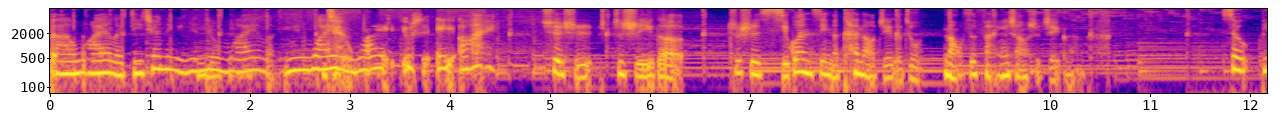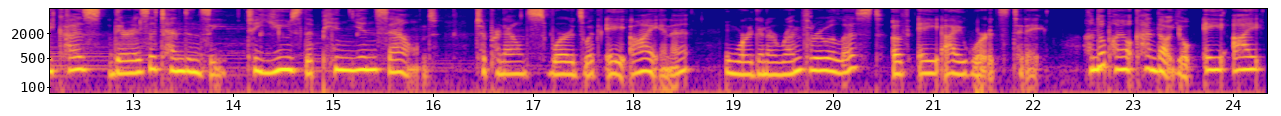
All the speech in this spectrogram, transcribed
发歪了，的确那个音就歪了，因为歪的歪就是 AI。确实，这是一个，就是习惯性的看到这个，就脑子反应上是这个。So, because there is a tendency to use the pinyin sound to pronounce words with AI in it, we're gonna run through a list of AI words today。很多朋友看到有 AI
